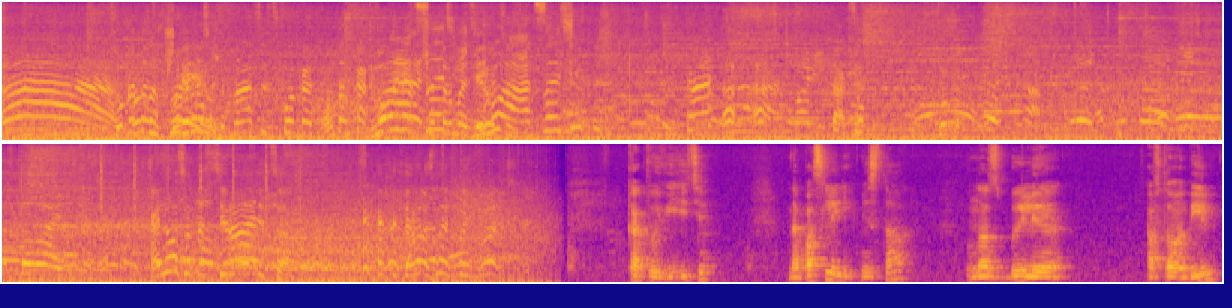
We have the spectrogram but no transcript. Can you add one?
А, Сколько там 16, сколько? Он там как? 20, 20. Так, сколько? Колеса-то стираются. Как вы видите, на последних местах у нас были автомобиль,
